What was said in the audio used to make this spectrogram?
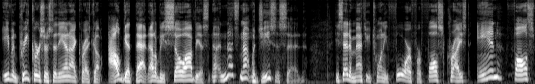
even precursors to the Antichrist come, I'll get that. That'll be so obvious. Now, and that's not what Jesus said. He said in Matthew 24, for false Christ and false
